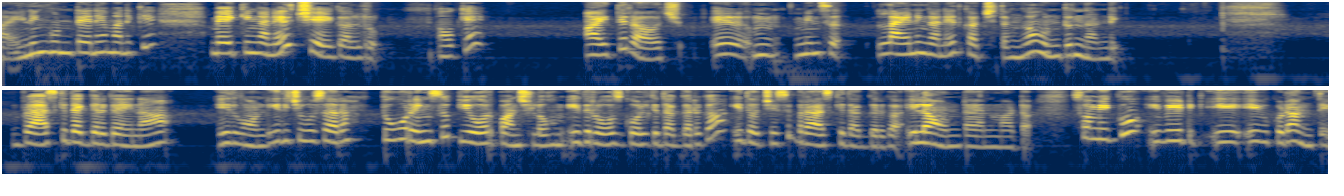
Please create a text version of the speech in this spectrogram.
లైనింగ్ ఉంటేనే మనకి మేకింగ్ అనేది చేయగలరు. ఓకే? అయితే రావచ్చు. మీన్స్ లైనింగ్ అనేది ఖచ్చితంగా ఉంటుందండి. బ్రాస్కి దగ్గరకైనా ఇదిగోండి ఇది చూసారా? టూ రింగ్స్ ప్యూర్ పంచలోహం ఇది రోజ్ గోల్డ్కి దగ్గరగా ఇది వచ్చేసి బ్రాస్కి దగ్గరగా. ఇలా ఉంటాయన్నమాట. సో మీకు వీటికి ఇవి కూడా అంతే.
